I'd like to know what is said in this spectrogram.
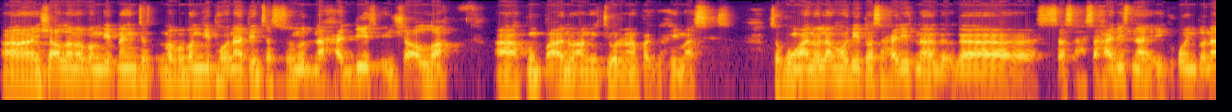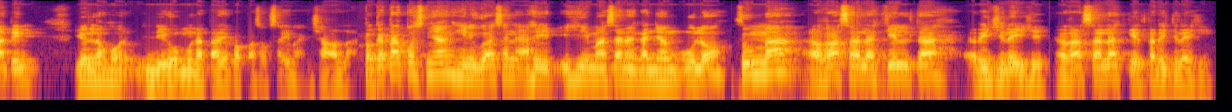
Ah, inshallah mabanggit ng mababanggit ho natin sa susunod na hadith inshallah ah, kung paano ang itsura ng paghimas. So kung ano lang ho dito sa hadith na ga- sa, sa, hadith na ikukwento natin, yun lang ho, hindi ho muna tayo papasok sa iba inshallah. Pagkatapos niyang hinugasan ay ihimasan ang kanyang ulo, thumma ghasala kilta rijlayhi. Ghasala kilta rijlayhi.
